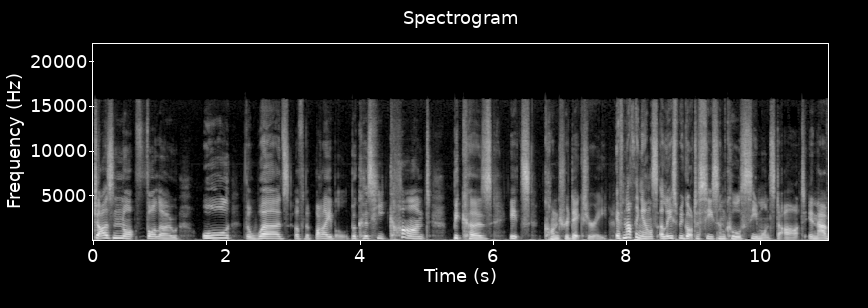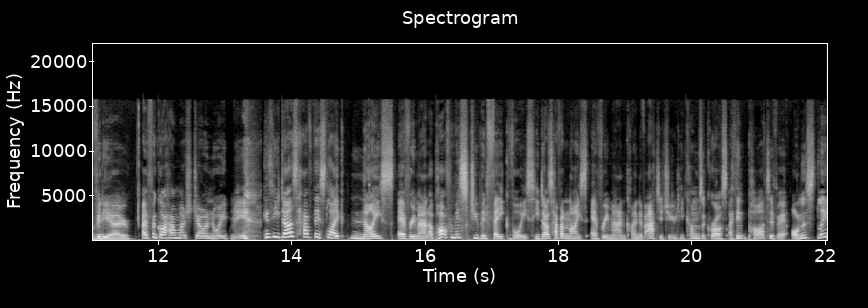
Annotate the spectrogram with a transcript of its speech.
does not follow all the words of the Bible because he can't because it's contradictory. If nothing else, at least we got to see some cool sea monster art in that video. I forgot how much Joe annoyed me because he does have this like nice everyman, apart from his stupid fake voice, he does have a nice everyman kind of attitude. He comes across, I think part of it, honestly,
